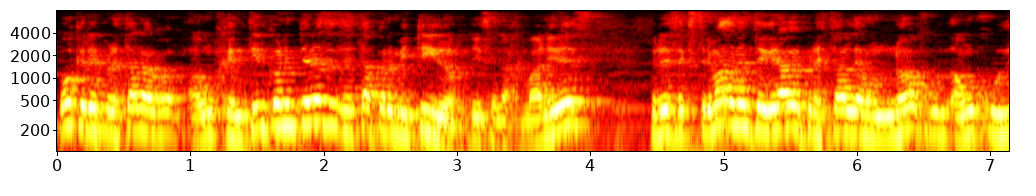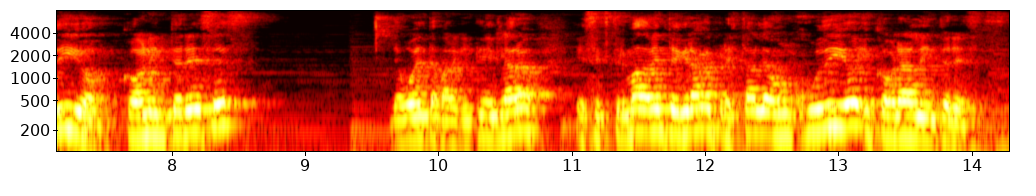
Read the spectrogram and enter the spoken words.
Vos querés prestar a un gentil con intereses, está permitido, dice Nachmanides, pero es extremadamente grave prestarle a un, no, a un judío con intereses de vuelta para que quede claro, es extremadamente grave prestarle a un judío y cobrarle intereses.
